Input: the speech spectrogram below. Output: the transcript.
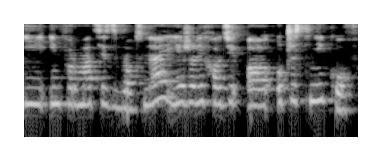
i informacje zwrotne, jeżeli chodzi o uczestników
